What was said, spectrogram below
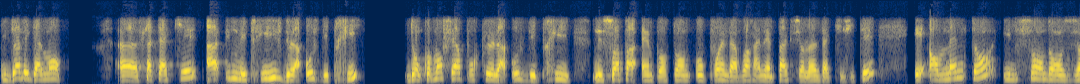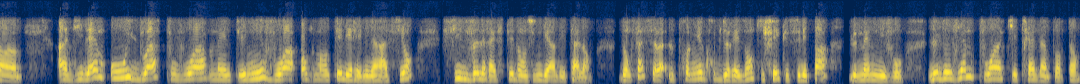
Ils doivent également euh, s'attaquer à une maîtrise de la hausse des prix donc, comment faire pour que la hausse des prix ne soit pas importante au point d'avoir un impact sur leurs activités? Et en même temps, ils sont dans un, un dilemme où ils doivent pouvoir maintenir, voire augmenter les rémunérations s'ils veulent rester dans une guerre des talents. Donc ça, c'est le premier groupe de raisons qui fait que ce n'est pas le même niveau. Le deuxième point qui est très important,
